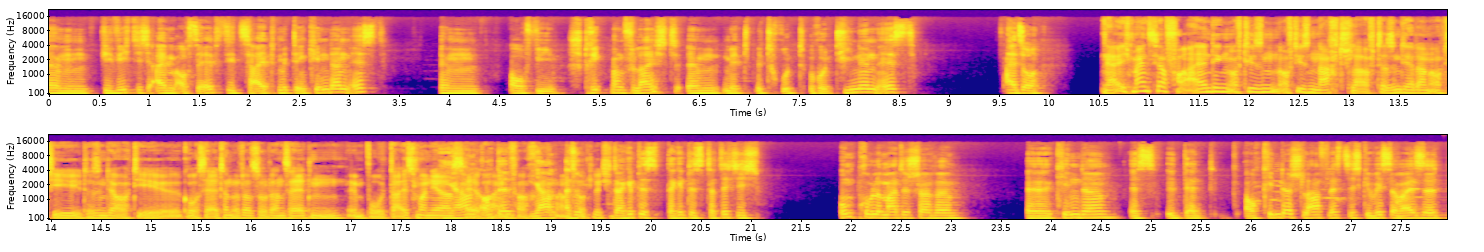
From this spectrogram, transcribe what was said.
ähm, wie wichtig einem auch selbst die Zeit mit den Kindern ist, ähm, auch wie strikt man vielleicht ähm, mit, mit Routinen ist. Also ja, ich meine es ja vor allen Dingen auf diesen, auf diesen Nachtschlaf. Da sind ja dann auch die, da sind ja auch die Großeltern oder so dann selten im Boot. Da ist man ja, ja selber der, einfach. Ja, also da gibt es, da gibt es tatsächlich unproblematischere äh, Kinder. Es, der, auch Kinderschlaf lässt sich gewisserweise,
